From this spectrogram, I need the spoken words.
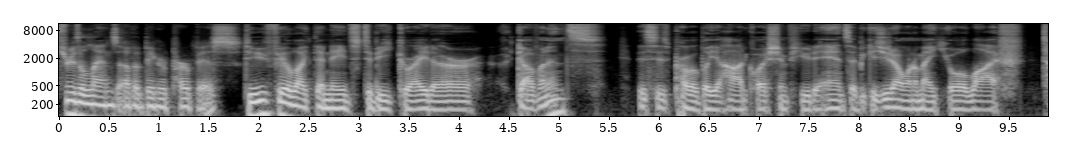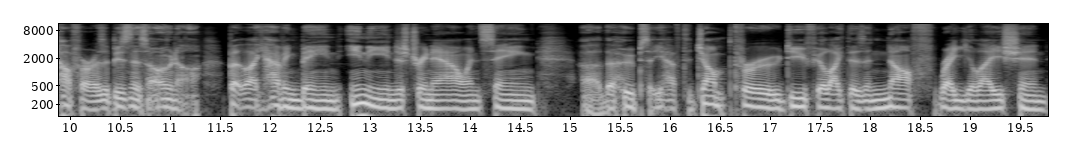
through the lens of a bigger purpose. Do you feel like there needs to be greater governance? This is probably a hard question for you to answer because you don't want to make your life tougher as a business owner. But like having been in the industry now and seeing uh, the hoops that you have to jump through, do you feel like there's enough regulation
